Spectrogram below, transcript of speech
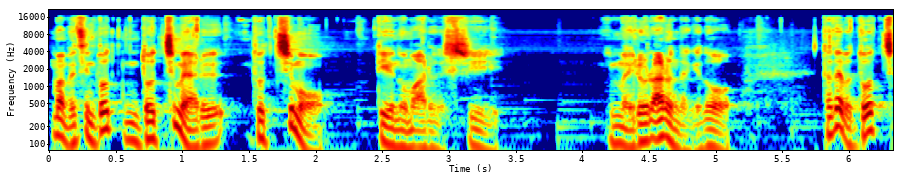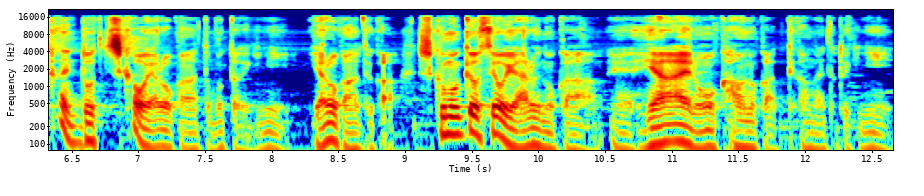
まあ別にどどっちもやるどっちもっていうのもあるし今いろいろあるんだけど例えばどっちかにどっちかをやろうかなと思った時にやろうかなというか宿毛矯正をやるのか、えー、ヘアアイロンを買うのかって考えた時に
